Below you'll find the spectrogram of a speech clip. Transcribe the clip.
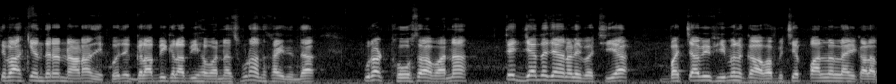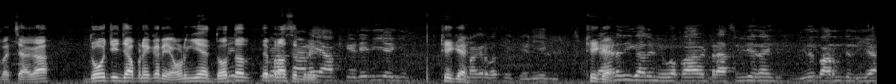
ਤੇ ਬਾਕੀ ਅੰਦਰ ਨਾੜਾ ਦੇਖੋ ਤੇ ਗੁਲਾਬੀ ਗੁਲਾਬੀ ਹਵਾਨਾ ਸੋਹਣਾ ਦਿਖਾਈ ਦਿੰਦਾ। ਪੂਰਾ ਠੋਸ ਹਵਾਨਾ। ਤੇ ਜਿੰਦ ਜਾਨ ਵਾਲੀ ਬੱਚੀ ਆ। ਬੱਚਾ ਵੀ ਫੀਮੇਲ ਕਾਫ ਆ ਪਿੱਛੇ ਪਾਲਣ ਲਾਇਕ ਵਾਲਾ ਬੱਚਾ ਹੈਗਾ। ਦੋ ਚੀਜ਼ਾਂ ਆਪਣੇ ਘਰੇ ਆਉਣਗੀਆਂ ਦੁੱਧ ਤੇ ਪਲੱਸ ਸਾਰੇ ਬਰੀਡ ਆਪ ਕਿਹੜੇ ਦੀ ਹੈਗੀ? ਠੀਕ ਹੈ। ਮਗਰ ਬਸ ਇਹ ਕਿਹੜੀ ਹੈਗੀ? ਠੀਕ ਹੈ। ਕਹਿਣ ਦੀ ਗੱਲ ਨਹੀਂ ਆਪਾਂ ਐਡਰੈਸ ਵੀ ਦੇ ਦਾਂ ਜਿਹਦੇ ਫਾਰਮ ਚੱਲੀ ਆ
